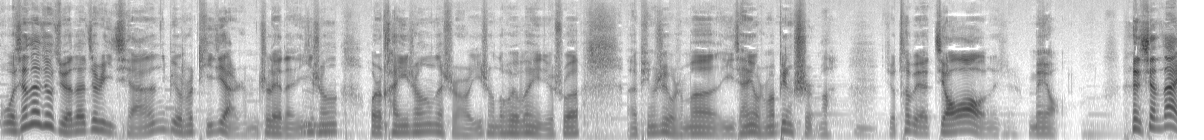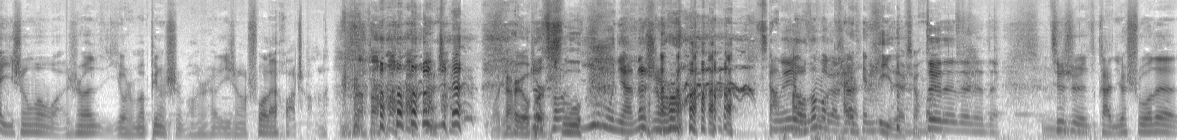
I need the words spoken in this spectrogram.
我现在就觉得，就是以前你比如说体检什么之类的，医生或者看医生的时候，医生都会问一句说，呃，平时有什么以前有什么病史吗？嗯就特别骄傲那是没有。现在医生问我说有什么病史吗？我说医生说来话长了，我这儿有本书，一五年的时候啊，打曾经有这么个。开天地的时候，对对对对对，嗯就是感觉说的，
